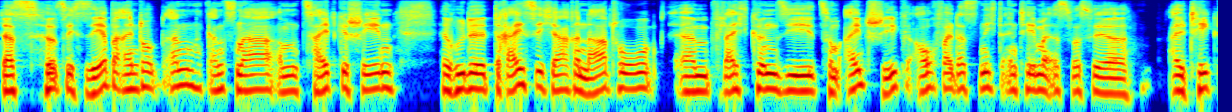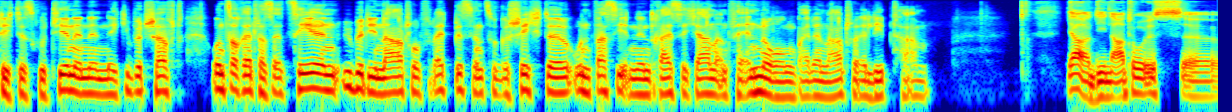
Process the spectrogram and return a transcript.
Das hört sich sehr beeindruckt an, ganz nah am Zeitgeschehen. Herr Rühle, 30 Jahre NATO. Ähm, vielleicht können Sie zum Einstieg, auch weil das nicht ein Thema ist, was wir alltäglich diskutieren in der Energiewirtschaft, uns auch etwas erzählen über die NATO, vielleicht bisschen zur Geschichte und was Sie in den 30 Jahren an Veränderungen bei der NATO erlebt haben. Ja, die NATO ist, äh,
